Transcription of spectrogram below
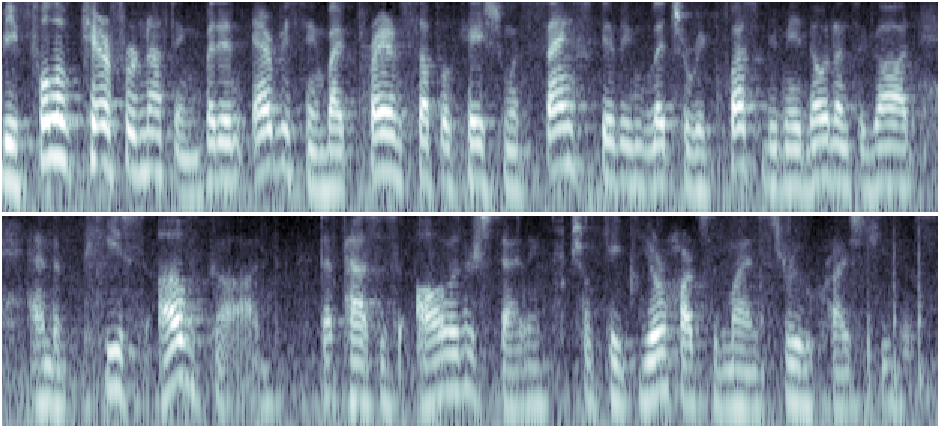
be full of care for nothing, but in everything, by prayer and supplication, with thanksgiving, let your requests be made known unto God, and the peace of God that passes all understanding shall keep your hearts and minds through Christ Jesus.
